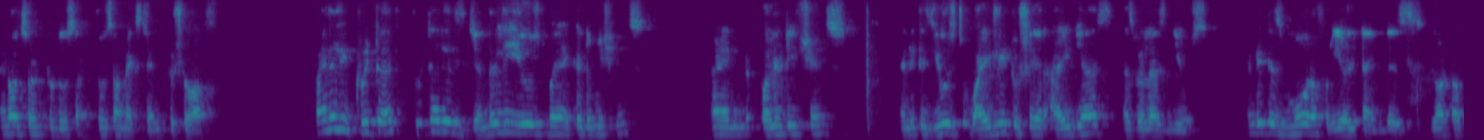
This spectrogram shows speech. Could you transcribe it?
and also to do some, to some extent to show off. Finally, Twitter. Twitter is generally used by academicians and politicians, and it is used widely to share ideas as well as news. And it is more of real time. There's a lot of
